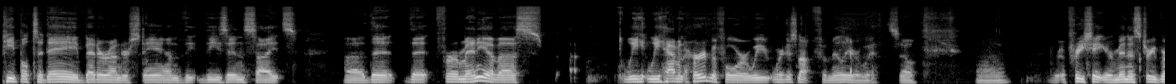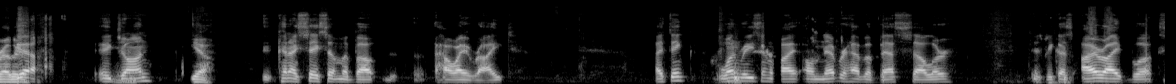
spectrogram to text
people today better understand the, these insights uh, that that for many of us we we haven't heard before. We we're just not familiar with. So uh, appreciate your ministry, brother. Yeah. Hey, John. Yeah. Can I say something about how I write? I think one reason why I'll never have a bestseller is because I write books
